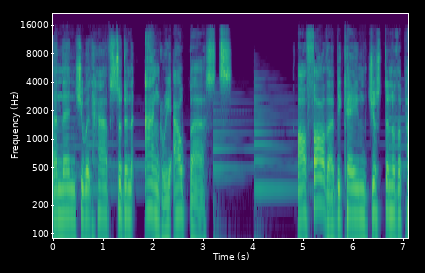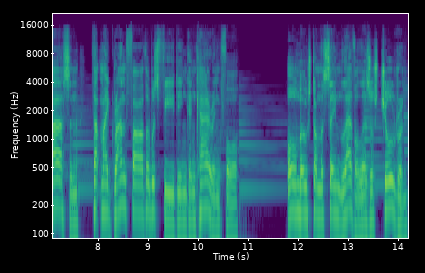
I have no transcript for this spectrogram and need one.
and then she would have sudden angry outbursts. Our father became just another person that my grandfather was feeding and caring for, almost on the same level as us children.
